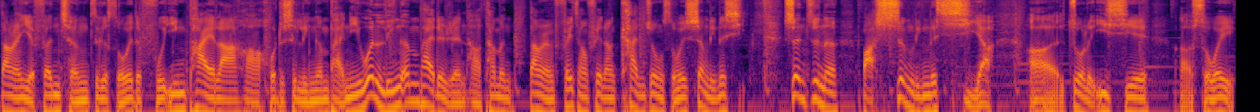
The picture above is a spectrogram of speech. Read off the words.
当然也分成这个所谓的福音派啦，哈，或者是灵恩派。你问灵恩派的人，哈，他们当然非常非常看重所谓圣灵的洗，甚至呢，把圣灵的洗啊，呃，做了一些呃所谓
